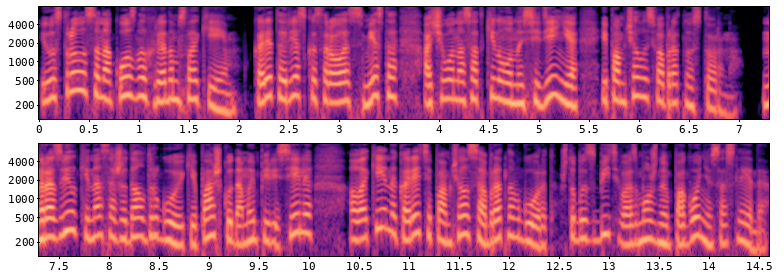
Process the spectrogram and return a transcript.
и устроился на козлах рядом с лакеем. Карета резко сорвалась с места, отчего нас откинуло на сиденье и помчалась в обратную сторону. На развилке нас ожидал другой экипаж, куда мы пересели, а лакей на карете помчался обратно в город, чтобы сбить возможную погоню со следа.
